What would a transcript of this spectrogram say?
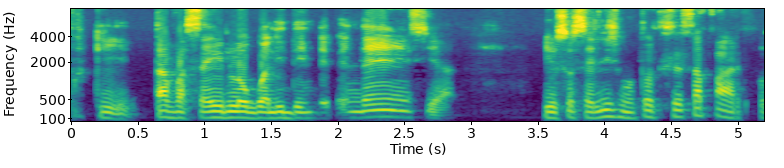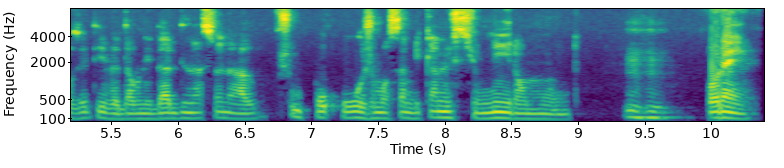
porque estava a sair logo ali da independência, e o socialismo trouxe essa parte positiva da unidade nacional. Os, os moçambicanos se uniram muito. Uhum. Porém,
